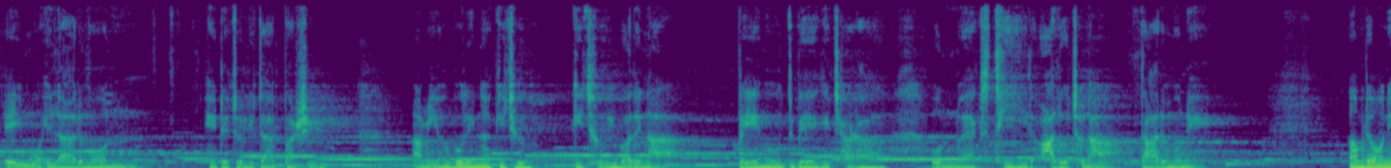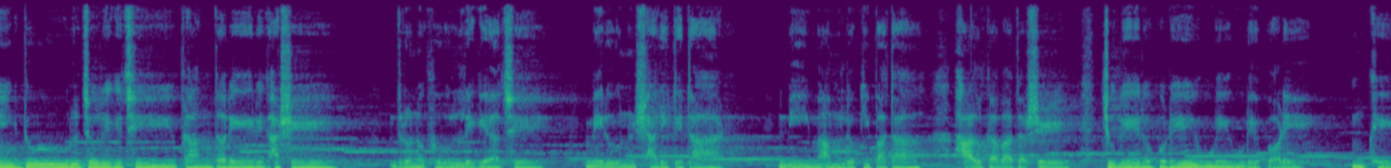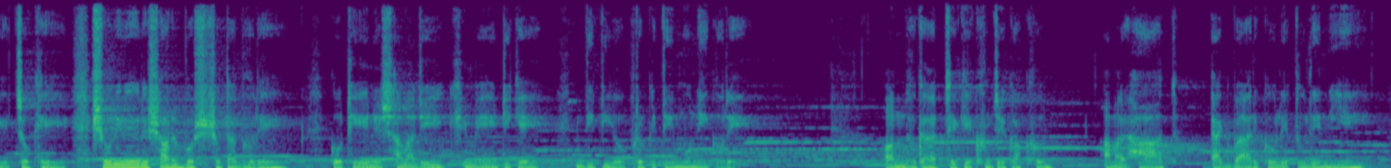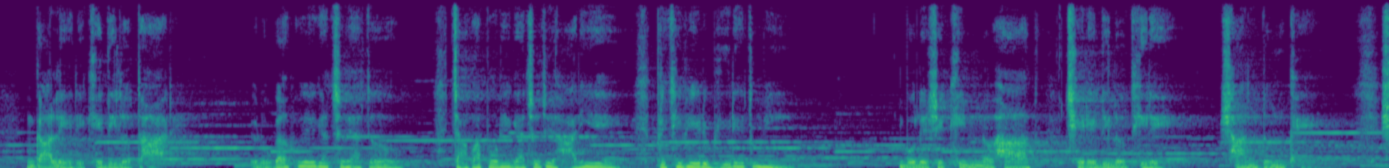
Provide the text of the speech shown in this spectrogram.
এই মহিলার মন। হেঁটে চলি তার পাশে। আমিও বলি না কিছু, কিছুই বলে না। প্রেম উদ্বেগ ছাড়া অন্য এক স্থির আলোচনা তার মনে। আমরা অনেক দূর চলে গেছি প্রান্তরের ঘাসে। দ্রোণফুল লেগে আছে মেরুন শাড়িতে তার। নিম আমলকি পাতা হালকা বাতাসে চুলের ওপরে উড়ে উড়ে পড়ে। মুখে, চোখে, শরীরের সর্বস্বতা ভরে কঠিন সামাজিক মেয়েটিকে দ্বিতীয় প্রকৃতি মনে করে। অন্ধকার থেকে খুঁজে কখন আমার হাত একবার কোলে তুলে নিয়ে গালে রেখে দিল তার। রোগা হয়ে গেছো এত, চাপা পড়ে গেছো যে হারিয়ে পৃথিবীর ভিড়ে তুমি বলে সে ক্ষীণ হাত ছেড়ে দিল ধীরে, শান্ত মুখে।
